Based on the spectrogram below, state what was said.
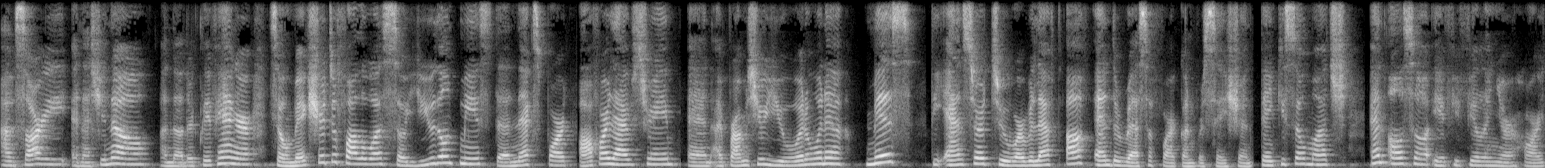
I'm sorry, and as you know, another cliffhanger. So make sure to follow us so you don't miss the next part of our live stream. And I promise you, you wouldn't want to miss the answer to where we left off and the rest of our conversation. Thank you so much. And also, if you feel in your heart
